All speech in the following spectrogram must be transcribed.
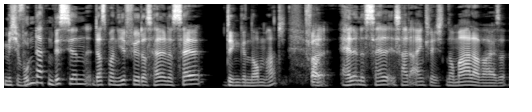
mich wundert ein bisschen, dass man hierfür das Hell in a Cell Ding genommen hat. Voll. Weil Hell in a Cell ist halt eigentlich normalerweise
